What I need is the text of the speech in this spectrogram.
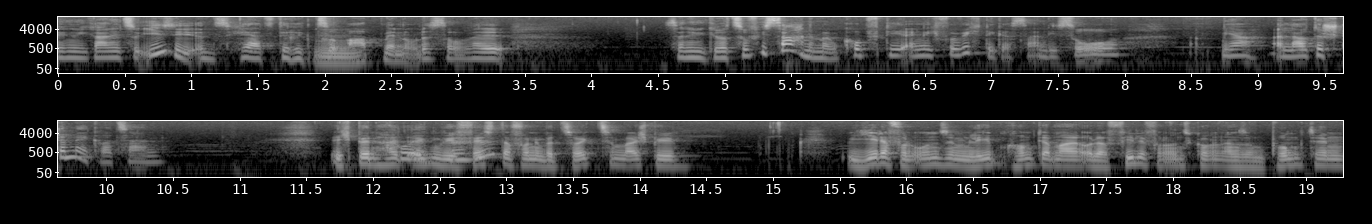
irgendwie gar nicht so easy, ins Herz direkt zu atmen oder so, weil es sind gerade so viele Sachen in meinem Kopf, die eigentlich viel wichtiger sind, die so, ja, eine laute Stimme gerade sind. Ich bin halt Cool. irgendwie fest davon überzeugt, zum Beispiel, jeder von uns im Leben kommt ja mal, oder viele von uns kommen an so einen Punkt hin,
